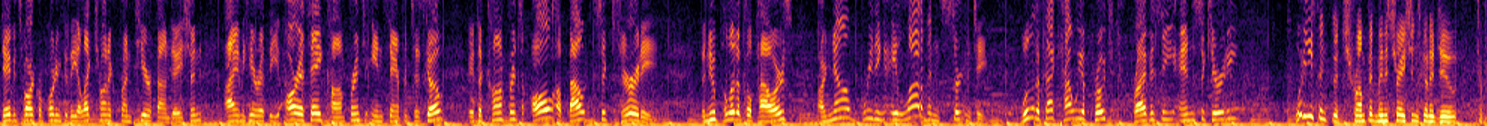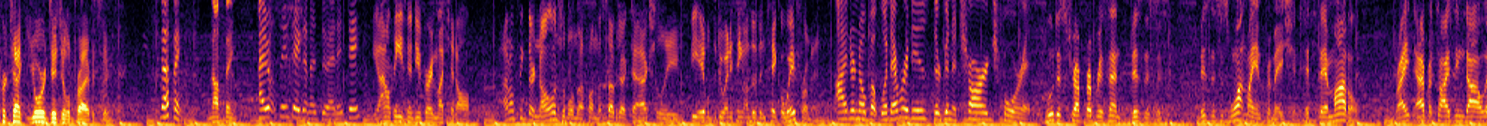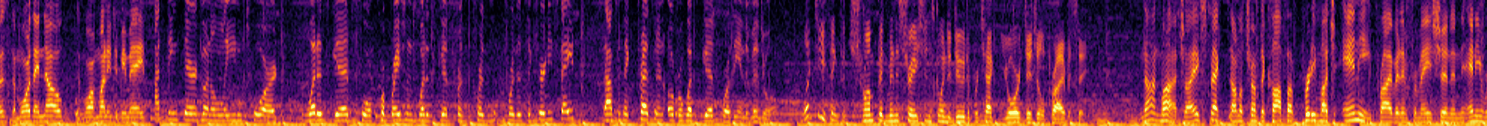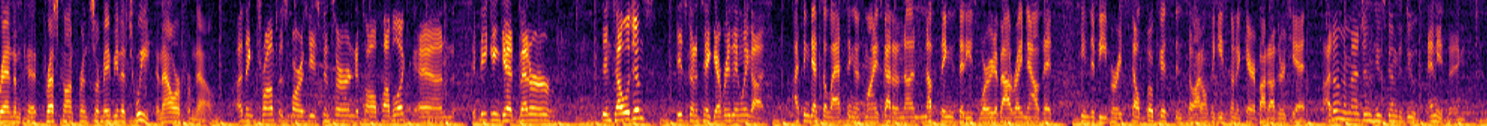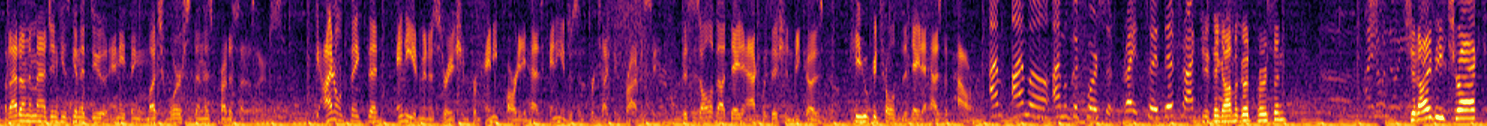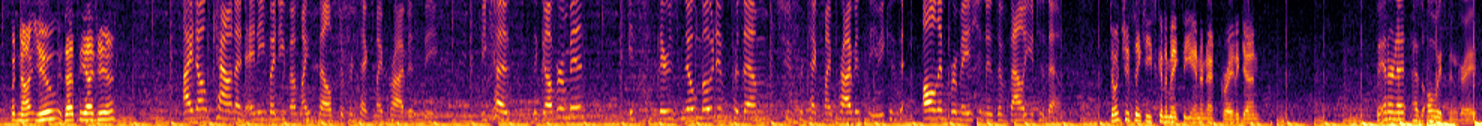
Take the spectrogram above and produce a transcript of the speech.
David Spark reporting for the Electronic Frontier Foundation. I am here at the RSA conference in San Francisco. It's a conference all about security. The new political powers are now breeding a lot of uncertainty. Will it affect how we approach privacy and security? What do you think the Trump administration is going to do to protect your digital privacy? Nothing. Nothing. I don't think they're gonna do anything. Yeah, I don't think he's going to do very much at all. I don't think they're knowledgeable enough on the subject to actually be able to do anything other than take away from it. I don't know, but whatever it is, they're going to charge for it. Who does Trump represent? Businesses. Businesses want my information. It's their model, right? Advertising dollars, the more they know, the more money to be made. I think they're going to lean toward what is good for corporations, what is good for, the, for, for the security state, and that's going to take precedent over what's good for the individual. What do you think the Trump administration is going to do to protect your digital privacy? Not much. I expect Donald Trump to cough up pretty much any private information in any random press conference or maybe in a tweet an hour from now. I think Trump, as far as he's concerned, it's all public, and if he can get better intelligence, he's going to take everything we got. I think that's the last thing on his mind. He's got enough, enough things that he's worried about right now that seem to be very self-focused, and so I don't think he's going to care about others yet. I don't imagine he's going to do anything, but I don't imagine he's going to do anything much worse than his predecessors. I don't think that any administration from any party has any interest in protecting privacy. This is all about data acquisition because he who controls the data has the power. I'm I'm a I'm a good person, right? So if they're tracked, Do you think I'm a good person? Uh, I don't know. Should I be tracked, but not you? Is that the idea? I don't count on anybody but myself to protect my privacy because the government it's there's no motive for them to protect my privacy because all information is of value to them. Don't you think he's going to make the internet great again? The internet has always been great.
